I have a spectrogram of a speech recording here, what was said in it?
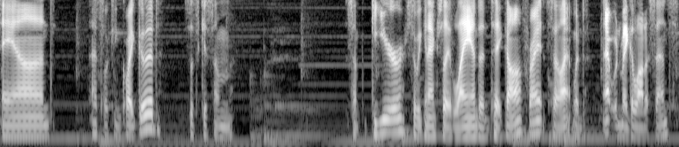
and that's looking quite good. So let's get some some gear so we can actually land and take off, right? So that would that would make a lot of sense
